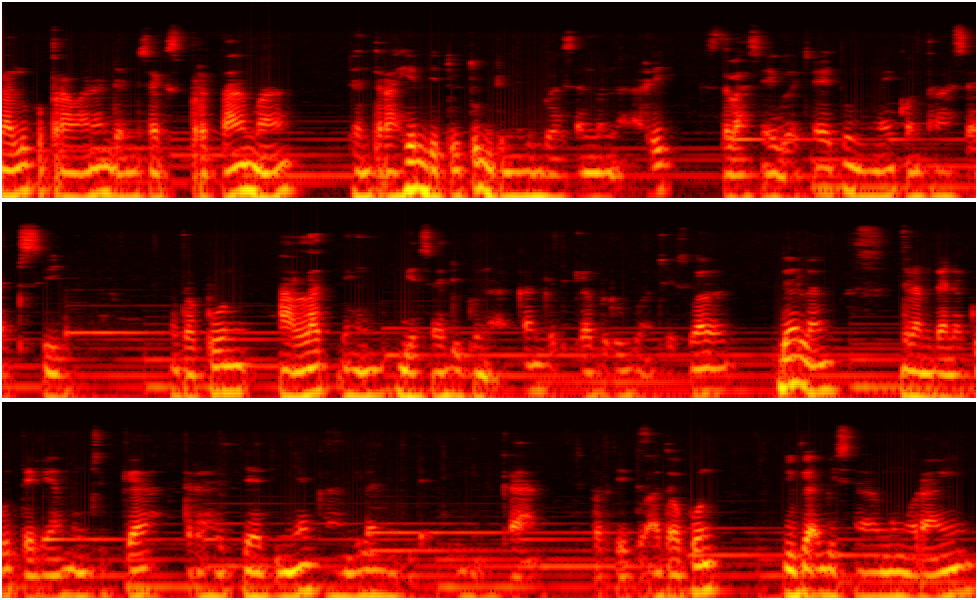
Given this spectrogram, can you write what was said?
lalu keperawanan dan seks pertama, dan terakhir ditutup dengan pembahasan menarik setelah saya baca itu mengenai kontrasepsi ataupun alat yang biasa digunakan ketika berhubungan seksual dalam dalam tanda kutip ya mencegah terjadinya kehamilan yang tidak diinginkan. Seperti itu. Ataupun juga bisa mengurangi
